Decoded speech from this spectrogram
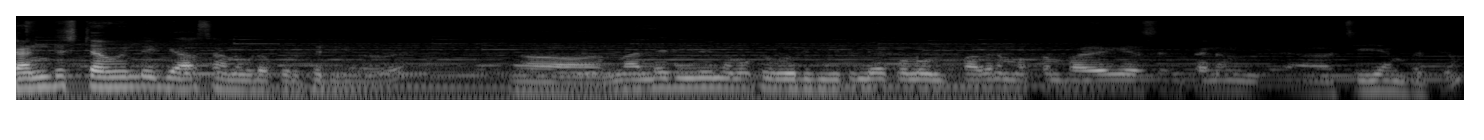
രണ്ട് സ്റ്റവിന്റെ ഗ്യാസാണ് ഇവിടെ കൊടുത്തിരിക്കുന്നത്. നല്ല രീതിയിൽ നമുക്ക് ഒരു വീട്ടിലേക്കുള്ള ഉൽപ്പാദനം മൊത്തം ബയോഗ്യാസിൽ തന്നെ ചെയ്യാൻ പറ്റും.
